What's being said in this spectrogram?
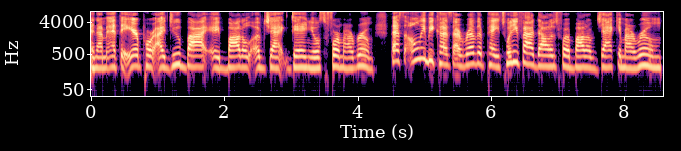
and I'm at the airport, I do buy a bottle of Jack Daniels for my room. That's only because I'd rather pay $25 for a bottle of Jack in my room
